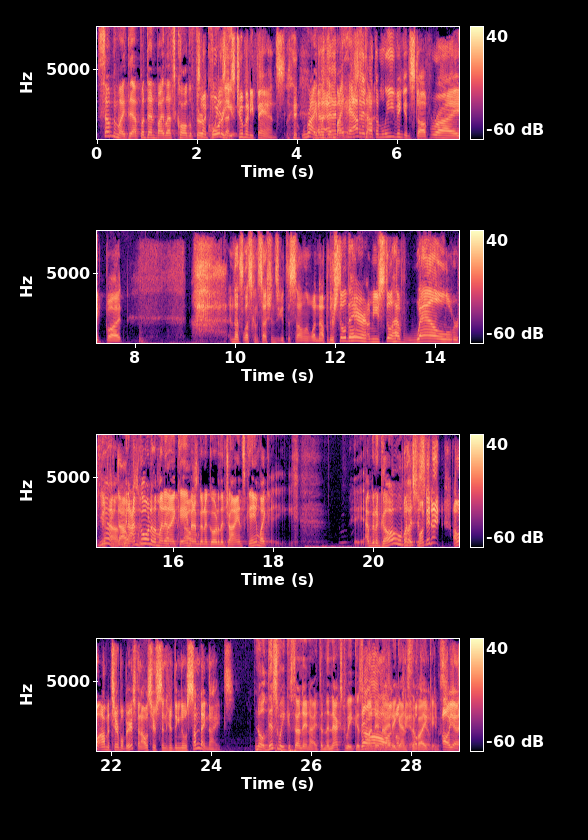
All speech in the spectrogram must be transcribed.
Something like that. But then by let's call the third so quarter, that's too many fans, right? but then by halftime, about them leaving and stuff, right? But and that's less concessions you get to sell and whatnot. But they're still there. I mean, you still have well over fifty thousand. Yeah, I mean, I'm going to the Monday night game, 000. and I'm going to go to the Giants game. Like, I'm going to go, but it's just Monday night. I'm a, I'm a terrible Bears fan. I was here sitting here thinking it was Sunday night. No, this week is Sunday night. Then the next week is oh, Monday night oh, against the okay, Vikings. Okay. Oh yeah,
